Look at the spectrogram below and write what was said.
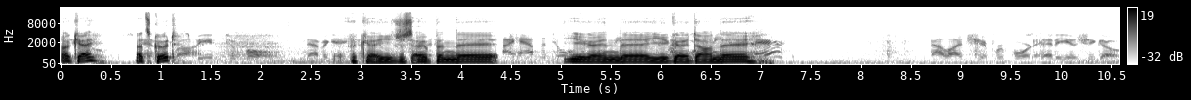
Okay, that's good. Okay, you just open there. You go in there, you go down there. Allied ship reporting. Steady as she goes.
